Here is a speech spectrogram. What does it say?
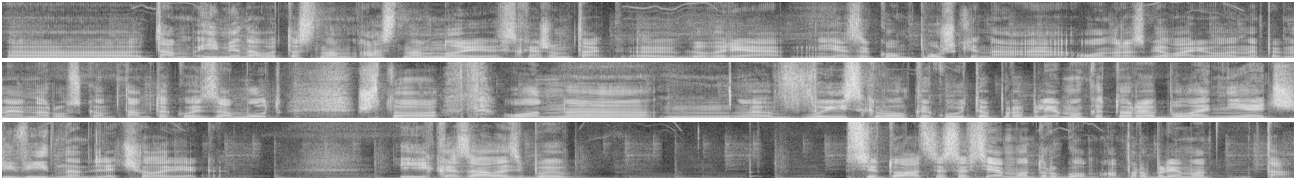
там именно вот основ- основной, скажем так, э, говоря языком Пушкина, а он разговаривал, я напоминаю, на русском, там такой замут, что он э, выискивал какую-то проблему, которая была неочевидна для человека. И, казалось бы, ситуация совсем о другом, а проблема та.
